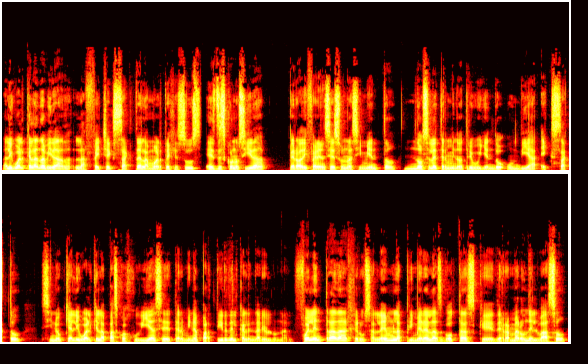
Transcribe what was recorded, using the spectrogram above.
Al igual que la Navidad, la fecha exacta de la muerte de Jesús es desconocida, pero a diferencia de su nacimiento, no se le terminó atribuyendo un día exacto sino que al igual que la Pascua judía se determina a partir del calendario lunar. Fue la entrada a Jerusalén la primera de las gotas que derramaron el vaso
